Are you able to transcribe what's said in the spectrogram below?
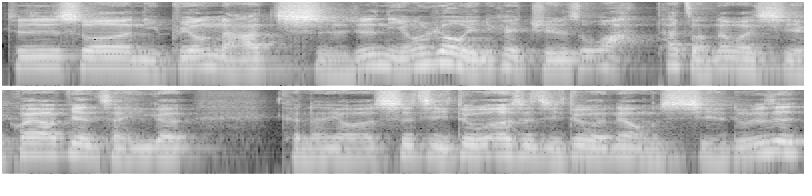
就是说你不用拿尺，就是你用肉眼就可以觉得说，哇，它怎么那么斜，快要变成一个。可能有十几度、二十几度的那种斜度，就是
